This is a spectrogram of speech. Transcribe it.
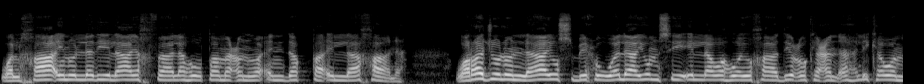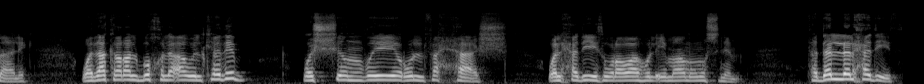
والخائن الذي لا يخفى له طمع وإن دق إلا خانه ورجل لا يصبح ولا يمسي إلا وهو يخادعك عن أهلك ومالك وذكر البخل أو الكذب والشنظير الفحاش والحديث رواه الإمام مسلم. فدل الحديث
